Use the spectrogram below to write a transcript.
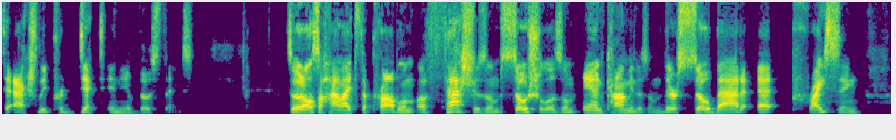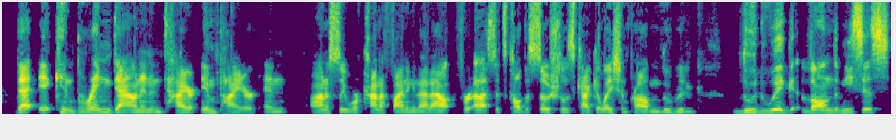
to actually predict any of those things. So it also highlights the problem of fascism, socialism, and communism. They're so bad at pricing that it can bring down an entire empire. And honestly, we're kind of finding that out for us. It's called the socialist calculation problem. Ludwig, Ludwig von Mises.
